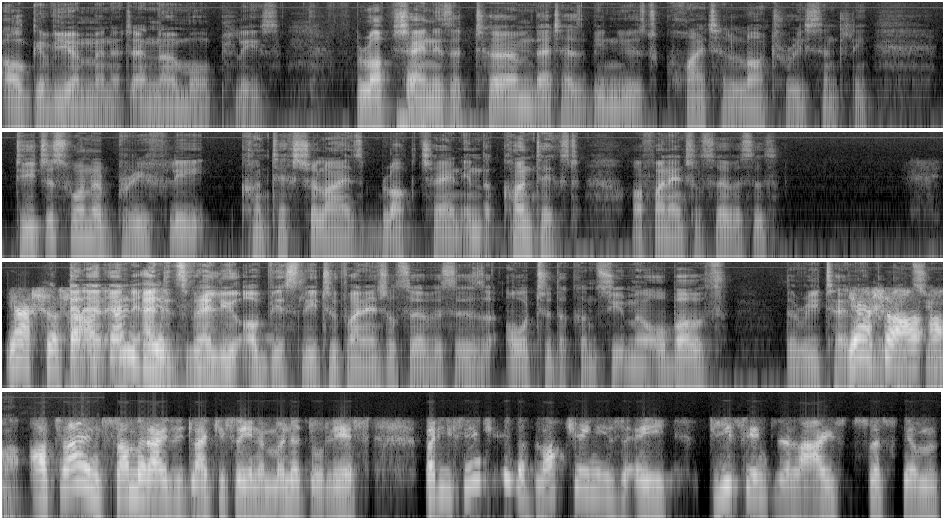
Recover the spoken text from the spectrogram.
I'll give you a minute and no more, please. Blockchain is a term that has been used quite a lot recently. Do you just want to briefly contextualize blockchain in the context of financial services? Yeah, sure. So and, and, and its value, obviously, to financial services or to the consumer or both the retailer. Yeah, so I'll, I'll, try and summarize it, like you say, in a minute or less. But essentially, the blockchain is a decentralized system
